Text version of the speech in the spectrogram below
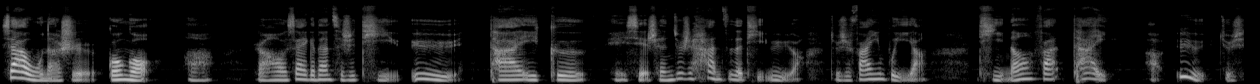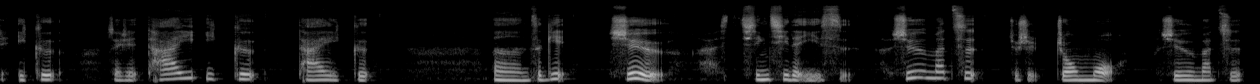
下午呢是 gongo 啊。然后下一个单词是体育 t a i k 诶，写成就是汉字的体育啊，就是发音不一样。体呢发 tai，啊，育就是一个，所以是 taiku，taiku。嗯，次个 shoe。星期的意思，週末就是周末。週末。次、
